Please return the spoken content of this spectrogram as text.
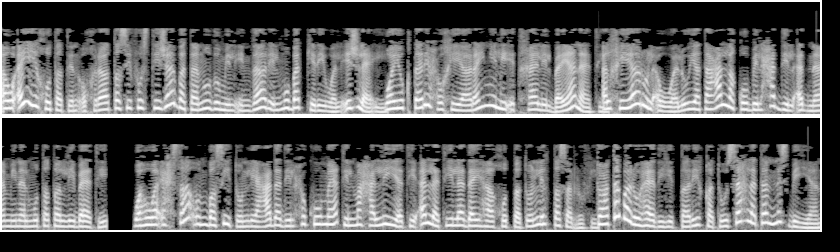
أو أي خطط أخرى تصف استجابة نظم الإنذار المبكر والإجلاء. ويقترح خيارين لإدخال البيانات. الخيار الأول يتعلق بالحد الأدنى من المتطلبات وهو إحصاء بسيط لعدد الحكومات المحلية التي لديها خطة للتصرف. تعتبر هذه الطريقة سهلة نسبيا.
